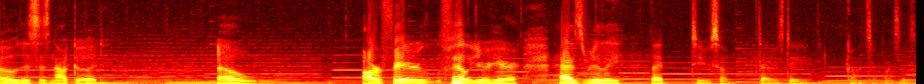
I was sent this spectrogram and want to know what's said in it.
Oh, this is not good. Oh. Our fa failure here has really led to some devastating consequences.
